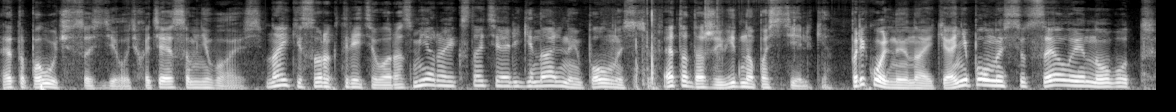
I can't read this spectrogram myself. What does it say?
это получится сделать, хотя я сомневаюсь. Nike 43 размера и кстати оригинальные полностью. Это даже видно по стельке. Прикольные Nike, они полностью целые, но вот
